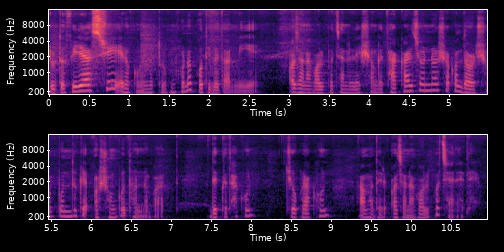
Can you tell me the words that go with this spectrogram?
দ্রুত ফিরে আসছি এরকমই নতুন কোনো প্রতিবেদন নিয়ে। অজানা গল্প চ্যানেলের সঙ্গে থাকার জন্য সকল দর্শক বন্ধুকে অসংখ্য ধন্যবাদ। দেখতে থাকুন, চোখ রাখুন আমাদের অজানা গল্প চ্যানেলে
